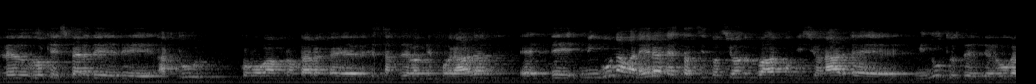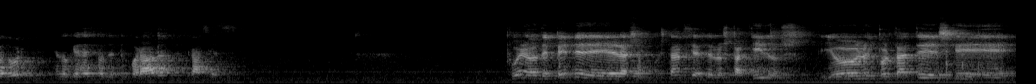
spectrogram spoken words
de lo que espera de, de Artur, cómo va a afrontar eh, el restante de la temporada. Eh, de ninguna manera esta situación va a condicionar eh, minutos del de jugador en lo que resta de temporada. Gracias. Bueno, depende de las circunstancias de los partidos. Yo lo importante es que,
